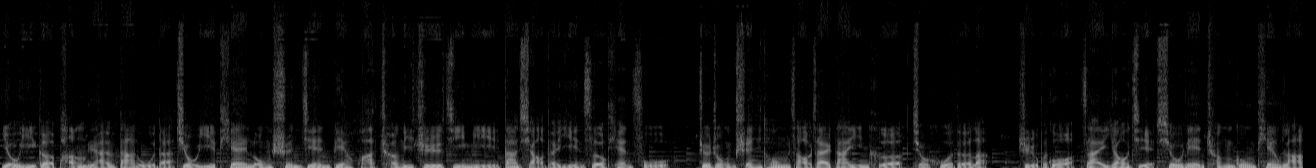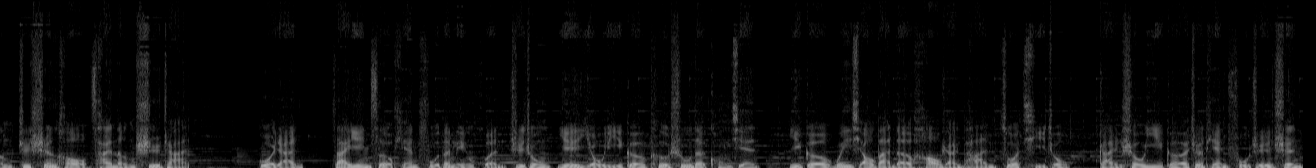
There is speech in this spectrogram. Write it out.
由一个庞然大物的九翼天龙瞬间变化成一只几米大小的银色天符。这种神通早在大银河就获得了，只不过在妖界修炼成功天狼之身后才能施展。果然，在银色天符的灵魂之中，也有一个特殊的空间。一个微小版的浩然盘坐其中，感受一个这天符之身，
